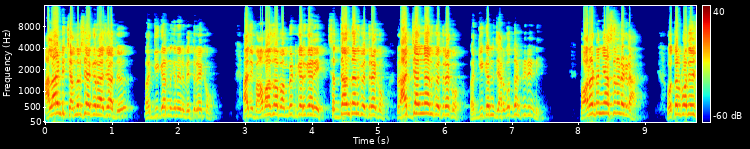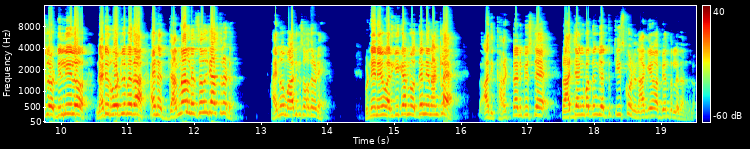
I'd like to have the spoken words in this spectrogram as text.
అలాంటి చంద్రశేఖర్ ఆజాద్ వర్గీకరణకు నేను వ్యతిరేకం. అది బాబాసాహెబ్ అంబేద్కర్ గారి సిద్ధాంతానికి వ్యతిరేకం రాజ్యాంగానికి వ్యతిరేకం. వర్గీకరణ జరగొద్దు అంటాడండి పోరాటం చేస్తున్నాడు అక్కడ ఉత్తరప్రదేశ్లో ఢిల్లీలో నడి రోడ్ల మీద ఆయన ధర్నాలు నిరసనలు చేస్తున్నాడు. ఆయన మాదిక సోదరుడే. ఇప్పుడు నేనేం వర్గీకరణ వద్దని నేను అంటలే. అది కరెక్ట్ అనిపిస్తే రాజ్యాంగబద్ధం చెప్తే తీసుకోండి. నాకేం అభ్యంతరం లేదు అందులో.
